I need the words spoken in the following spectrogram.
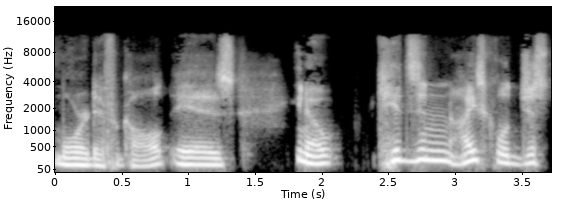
more difficult is, you know, kids in high school just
